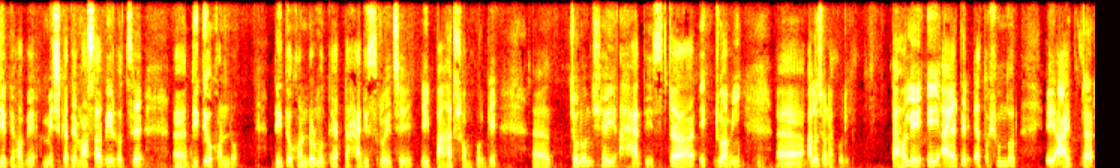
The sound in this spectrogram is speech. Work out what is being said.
যেতে হবে মেশকাতে মাসাবির হচ্ছে দ্বিতীয় খণ্ড। দ্বিতীয় খণ্ডর মধ্যে একটা হাদিস রয়েছে এই পাহাড় সম্পর্কে। চলুন সেই হাদিসটা একটু আমি আলোচনা করি। তাহলে এই আয়াতের এত সুন্দর এই আয়াতটার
